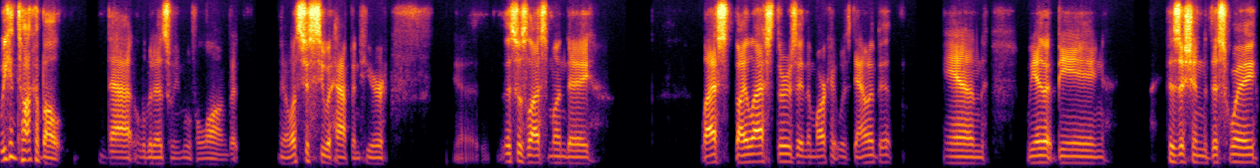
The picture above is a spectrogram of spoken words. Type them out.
we can talk about that a little bit as we move along, but you know, let's just see what happened here. Yeah, this was last Monday. Last by last Thursday, the market was down a bit, and we ended up being positioned this way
